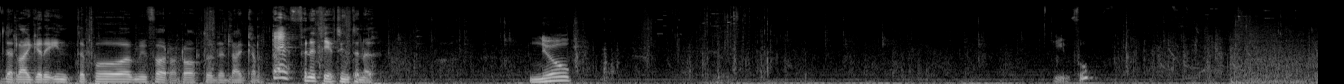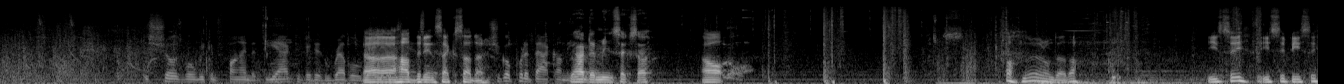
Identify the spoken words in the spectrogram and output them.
det laggade inte på min förra dator. Det laggar definitivt inte nu. Nope. Info. This shows where we can find a deactivated rebel. Jag hade din sexa där. Jag hade min sexa. Ja. Åh, nu är de döda. Easy, easy peasy.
